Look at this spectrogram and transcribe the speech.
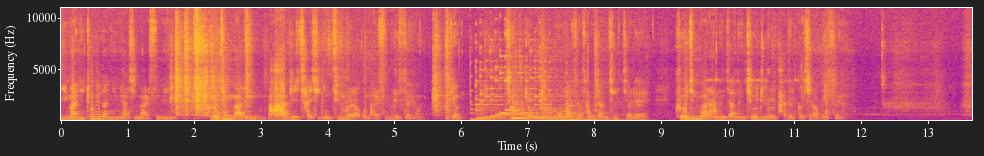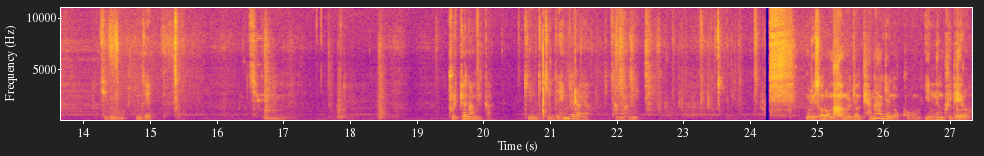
이만희 총회장님이 하신 말씀이 거짓말은 마귀 자식인 증거라고 말씀을 했어요. 그죠? 성경도 로마서 3장 7절에 거짓말하는 자는 저주를 받을 것이라고 했어요. 지금 이제 지금 불편합니까? 진짜 힘들어요 상황이 우리 서로 마음을 좀 편하게 놓고 있는 그대로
